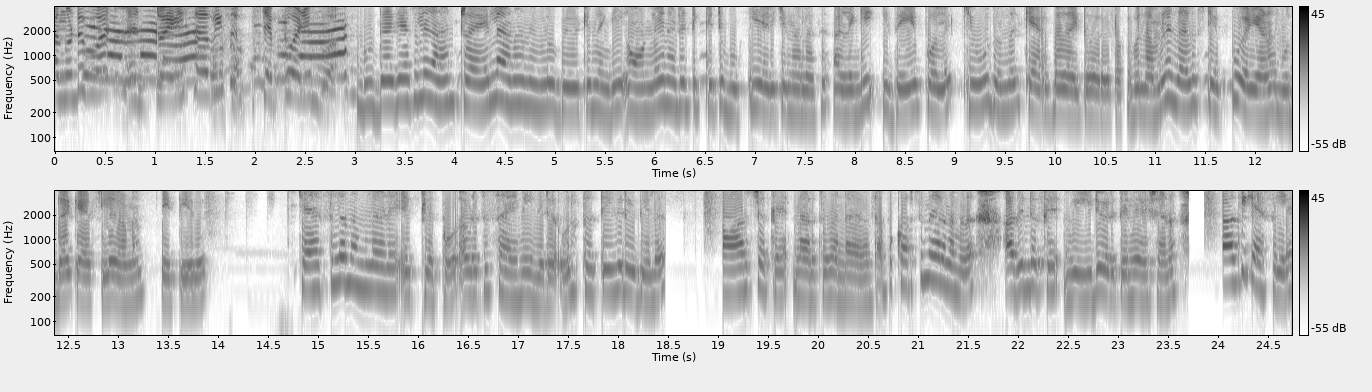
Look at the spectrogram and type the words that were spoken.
അങ്ങോട്ട് പോവാൻ ട്രെയിൽ സർവീസ് സ്റ്റെപ്പ് വഴിയും പോവാം. ബുദ്ധ കാസിൽ കാണാൻ ട്രെയിലാണ് നിങ്ങൾ ഉപയോഗിക്കുന്നതെങ്കിൽ ഓൺലൈനായിട്ട് ടിക്കറ്റ് ബുക്ക് ചെയ്യായിരിക്കും നല്ലത്. അല്ലെങ്കിൽ ഇതേപോലെ ക്യൂ നിന്ന് കയറേണ്ടതായിട്ട് വരും കേട്ടോ അപ്പൊ നമ്മൾ എന്തായാലും സ്റ്റെപ്പ് വഴിയാണ് ബുദ്ധ കാസിൽ കാണാൻ എത്തിയത്. കാസിൽ നമ്മളവിടെ എത്തിയപ്പോൾ അവിടുത്തെ സൈനികർ ഒരു പ്രത്യേക രീതിയിൽ മാർച്ചൊക്കെ നടത്തുന്നുണ്ടായിരുന്നു അപ്പൊ കുറച്ചു നേരം നമ്മൾ അതിന്റെ ഒക്കെ വീഡിയോ എടുത്തതിന് ശേഷമാണ് ബാക്കി കാസ്റ്റിലെ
